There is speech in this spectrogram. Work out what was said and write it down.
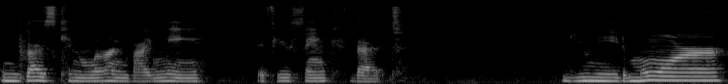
And you guys can learn by me if you think that you need more.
